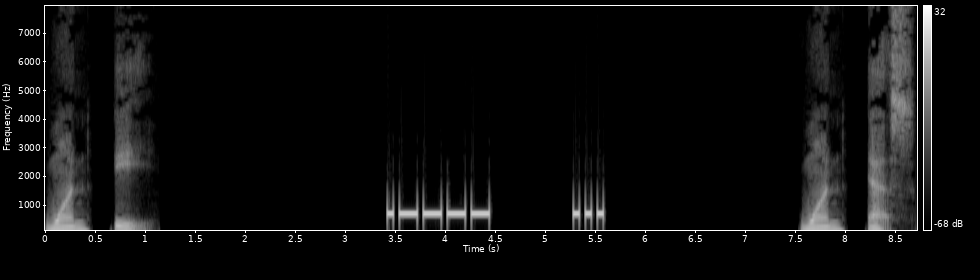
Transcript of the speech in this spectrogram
One E. One S.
